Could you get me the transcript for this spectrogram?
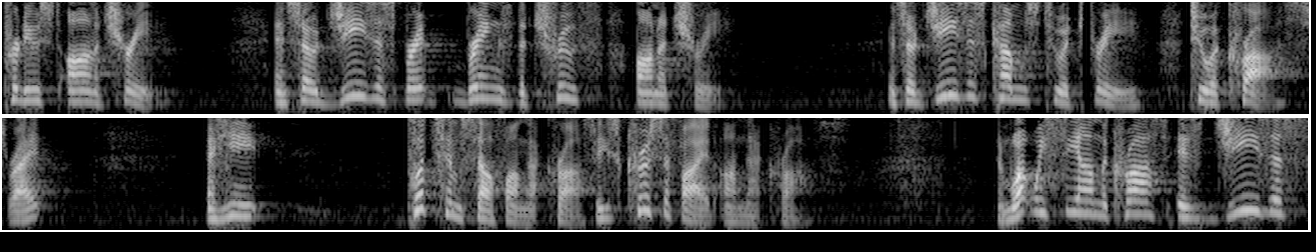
produced on a tree. And so Jesus br- brings the truth on a tree. And so Jesus comes to a tree, to a cross, right? And he puts himself on that cross. He's crucified on that cross. And what we see on the cross is Jesus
